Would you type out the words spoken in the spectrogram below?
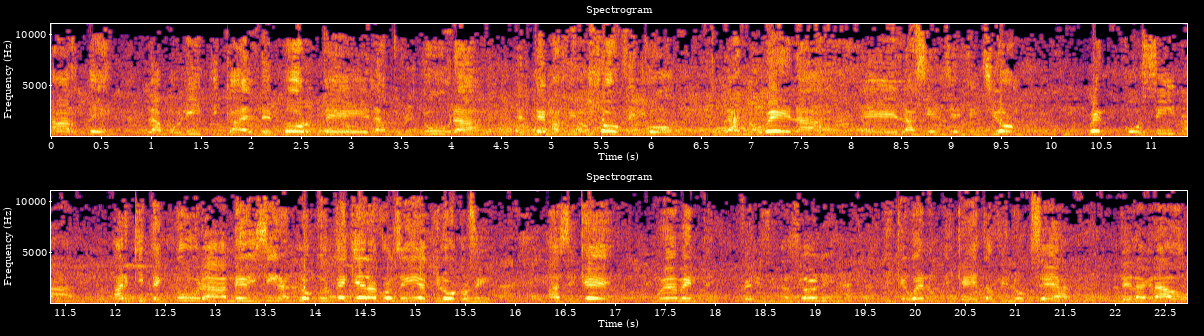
artes, la política, el deporte, la cultura, el tema filosófico, las novelas, eh, la ciencia y ficción, bueno, cocina, arquitectura, medicina, lo que usted quiera conseguir, aquí lo va a conseguir. Así que, nuevamente, felicitaciones y que bueno, y que esta FILUC sea del agrado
